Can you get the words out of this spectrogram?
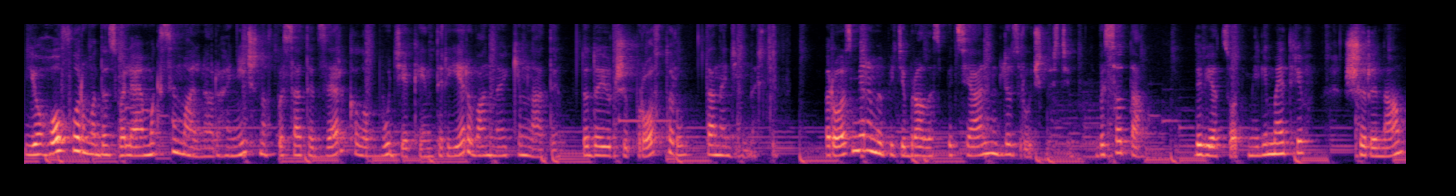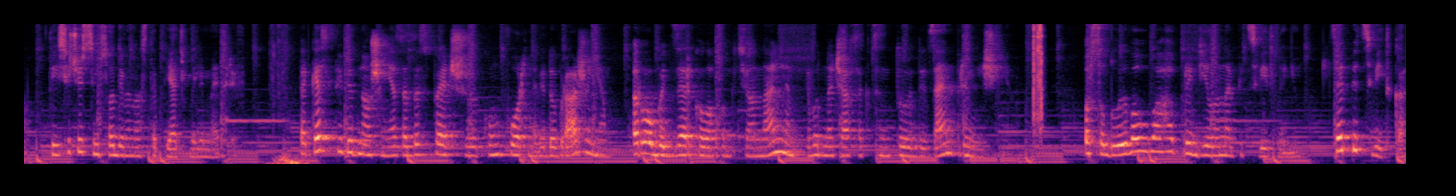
Його форма дозволяє максимально органічно вписати дзеркало в будь-який інтер'єр ванної кімнати, додаючи простору та надійності. Розміри ми підібрали спеціально для зручності. Висота 900 мм, ширина 1795 мм. Таке співвідношення забезпечує комфортне відображення, робить дзеркало функціональним і водночас акцентує дизайн приміщення. Особлива увага приділена підсвітленню. Це підсвітка,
